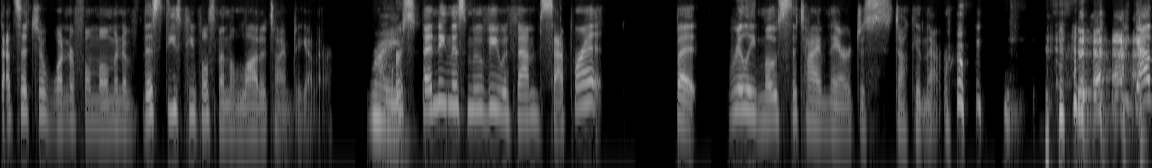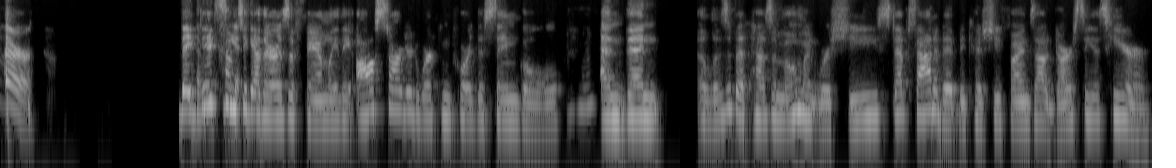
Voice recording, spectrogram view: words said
that's such a wonderful moment of this. These people spend a lot of time together. Right. we're spending this movie with them separate, but really most of the time they are just stuck in that room together. they and did come together as a family. They all started working toward the same goal. Mhm. And then Elizabeth has a moment where she steps out of it because she finds out Darcy is here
